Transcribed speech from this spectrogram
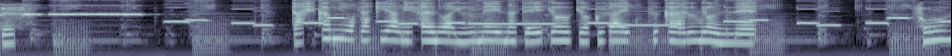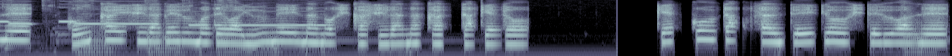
です。確かに尾崎亜美さんは有名な提供曲がいくつかあるみょんね。そうね、今回調べるまでは有名なのしか知らなかったけど。結構たくさん提供してるわね。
